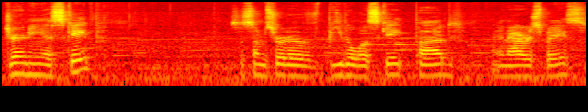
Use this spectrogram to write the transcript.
Journey Escape. So some sort of Beetle escape pod in outer space.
